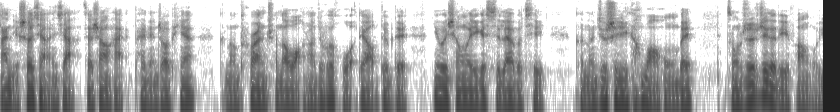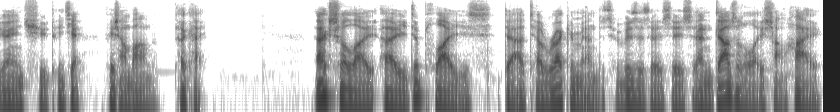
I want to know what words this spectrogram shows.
那你设想一下，在上海拍点照片，可能突然传到网上就会火掉，对不对？你会成为一个 celebrity，可能就是一个网红呗。总之，这个地方我愿意去推荐，非常棒的。OK。Actually, a the place that I recommend to visitors is undoubtedly Shanghai,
